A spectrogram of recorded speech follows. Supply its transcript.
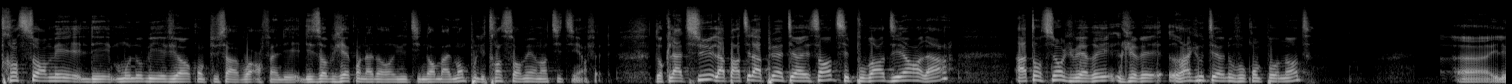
transformer les monobehaviors qu'on puisse avoir, enfin les, objets qu'on a dans Unity normalement, pour les transformer en entity en fait. Donc là-dessus, la partie la plus intéressante, c'est de pouvoir dire là, attention, je vais, je vais rajouter un nouveau component euh, est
